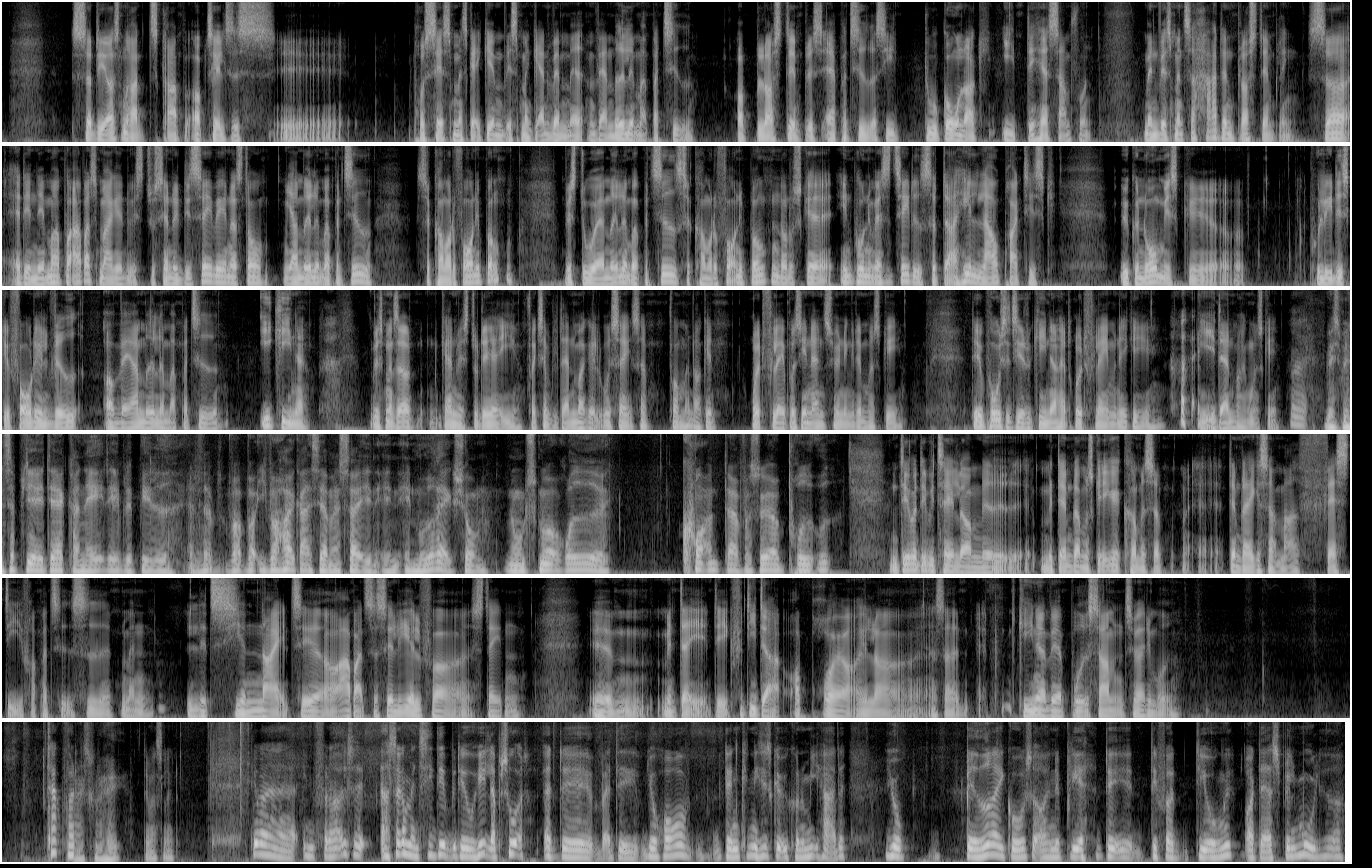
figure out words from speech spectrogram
Så det er også en ret skrab optagelsesproces, øh, man skal igennem, hvis man gerne vil med, være medlem af partiet, og blåstemples af partiet og sige, du er god nok i det her samfund. Men hvis man så har den blåstempling, så er det nemmere på arbejdsmarkedet. Hvis du sender dit CV ind og står, jeg er medlem af partiet, så kommer du foran i bunken. Hvis du er medlem af partiet, så kommer du foran i bunken, når du skal ind på universitetet. Så der er helt lavpraktisk økonomiske øh, og politiske fordele ved at være medlem af partiet i Kina. Hvis man så gerne vil studere i for eksempel Danmark eller USA, så får man nok et rødt flag på sin ansøgning. Det er måske det er jo positivt at Kina har et rødt flag, men ikke i, i Danmark måske. Nej. Hvis man så bliver i det her granatæblebillede, mm. altså, hvor, hvor, i hvor høj grad ser man så en, en, en modreaktion? Nogle små røde korn, der forsøger at bryde ud? Det var det, vi talte om med, med dem, der måske ikke er kommet så, dem, der ikke er så meget fast i fra partiets side, at man lidt siger nej til at arbejde sig selv ihjel for staten. Øhm, men der, det er ikke fordi, der er oprør, eller altså, at Kina er ved at bryde sammen, tværtimod. Tak for det. Tak skal du have. Det var så lidt. Det var en fornøjelse. Og så kan man sige, det, det er jo helt absurd, at, øh, at det, jo hårdere den kinesiske økonomi har det, jo bedre i gåseøjne bliver det, det for de unge og deres spilmuligheder.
